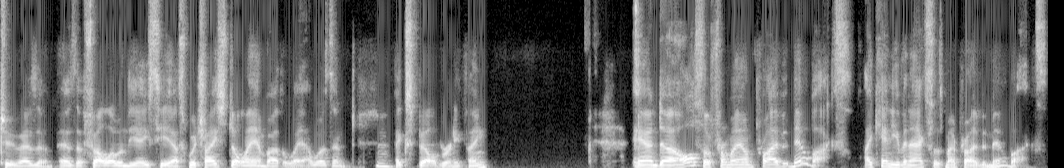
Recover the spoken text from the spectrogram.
to as a as a fellow in the ACS, which I still am, by the way. I wasn't hmm. expelled or anything. And uh, also from my own private mailbox. I can't even access my private mailbox.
